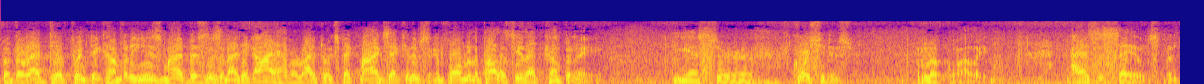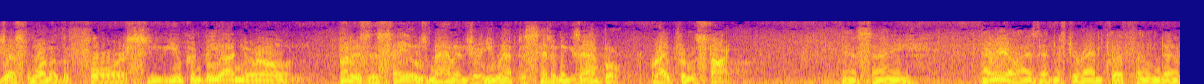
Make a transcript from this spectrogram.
But the Radcliffe Printing Company is my business, and I think I have a right to expect my executives to conform to the policy of that company. Yes, sir. Uh, of course you do, sir. Look, Wally, as a salesman, just one of the force, you, you can be on your own. But as a sales manager, you have to set an example right from the start. Yes, I, I realize that, Mr. Radcliffe, and uh,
